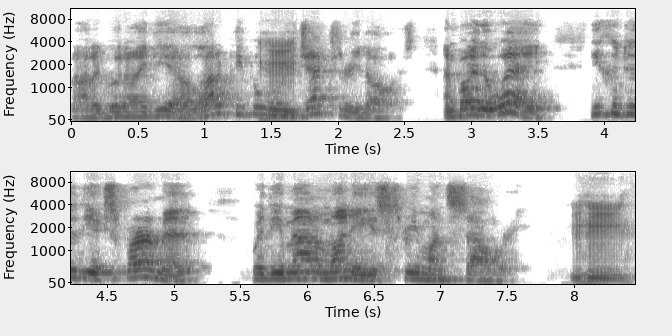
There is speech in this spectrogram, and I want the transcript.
not a good idea. A lot of people will Mhm. reject $3. And by the way, you can do the experiment where the amount of money is three months' salary. Mm-hmm.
